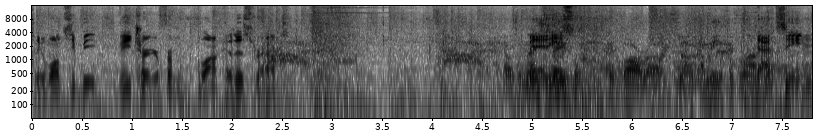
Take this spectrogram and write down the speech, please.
So you won't see B- V trigger from Blanka this round. that was a Man, nice save for, for Barra. I mean, for Blanka. That seemed.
